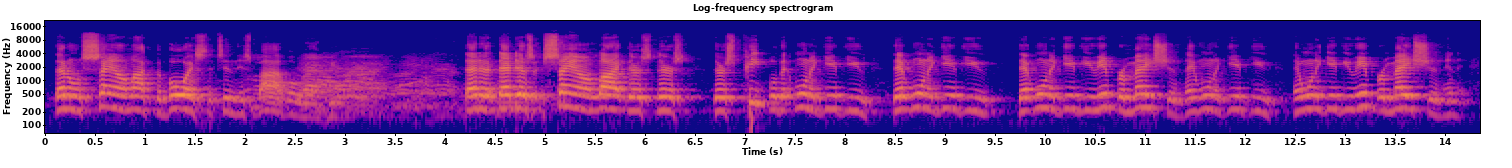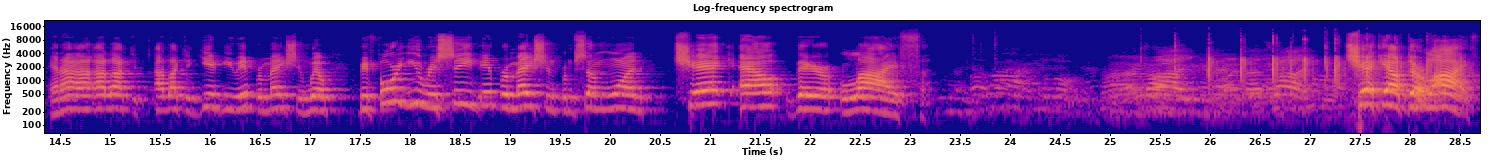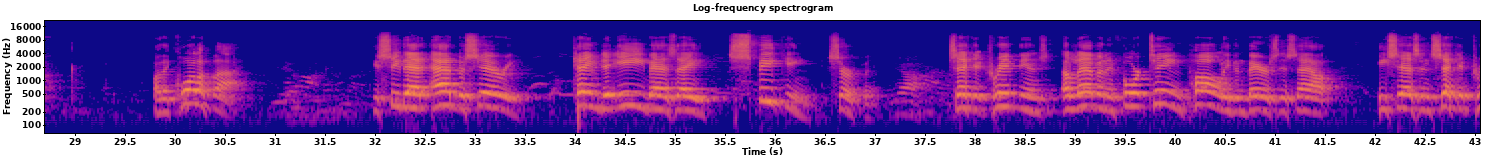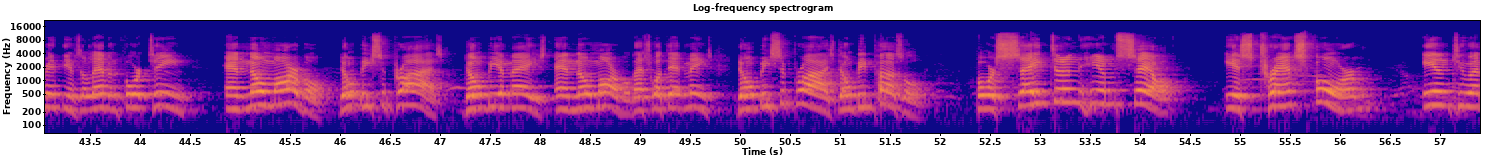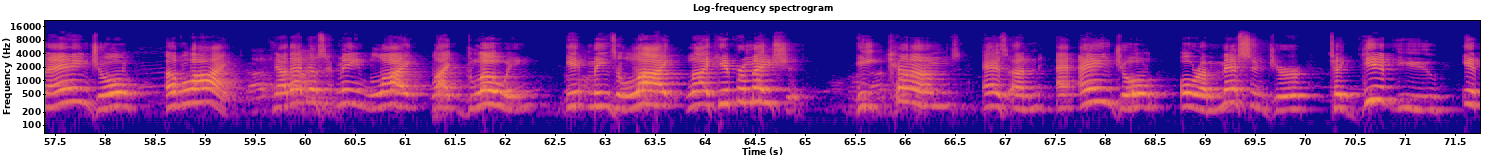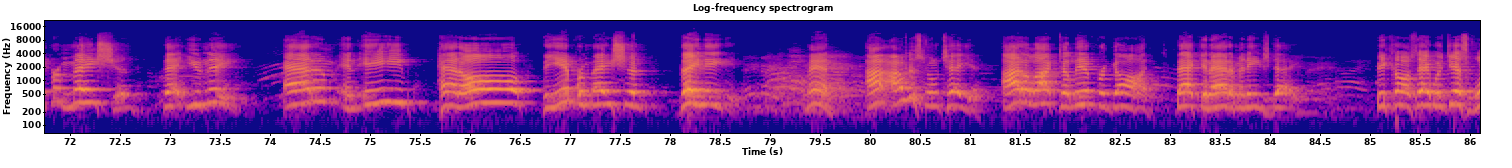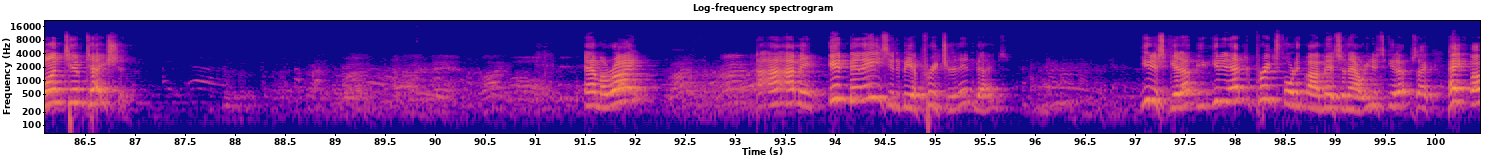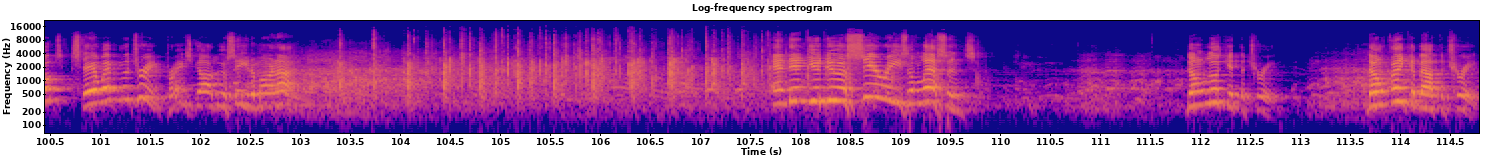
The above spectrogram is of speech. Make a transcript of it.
that don't sound like the voice that's in this Bible right here. That, uh, that doesn't sound like there's, there's, there's people that want to give you, that want to give you, that want to give you information. They want to give you, they want to give you information. And, and I, I, like to, I like to give you information. Well, before you receive information from someone, check out their life. Check out their life. Are they qualified? You see, that adversary came to Eve as a speaking serpent. 2 Corinthians 11 and 14, Paul even bears this out. He says in 2 Corinthians 11 14, and no marvel. Don't be surprised. Don't be amazed. And no marvel. That's what that means. Don't be surprised. Don't be puzzled. For Satan himself is transformed into an angel of light. Now, that doesn't mean light like glowing, it means light like information. He comes as an, an angel or a messenger to give you information that you need. Adam and Eve had all the information they needed. Man, I, I'm just going to tell you, I'd have liked to live for God back in Adam and Eve's day because there was just one temptation. Am I right? I, I mean, it'd been easy to be a preacher in them days. You just get up. You didn't have to preach 45 minutes an hour. You just get up and say, hey, folks, stay away from the tree. Praise God. We'll see you tomorrow night. And then you do a series of lessons. Don't look at the tree. Don't think about the tree.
